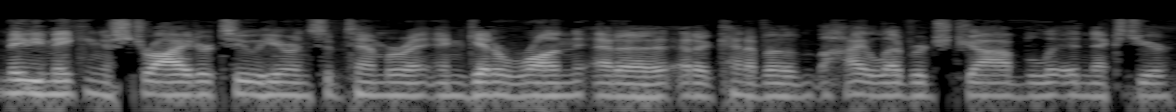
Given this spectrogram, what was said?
Maybe making a stride or two here in September and get a run at a at a kind of a high leverage job next year.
